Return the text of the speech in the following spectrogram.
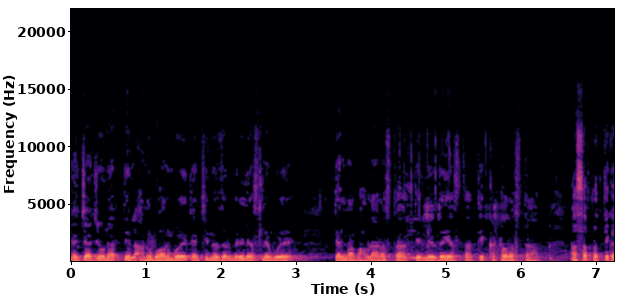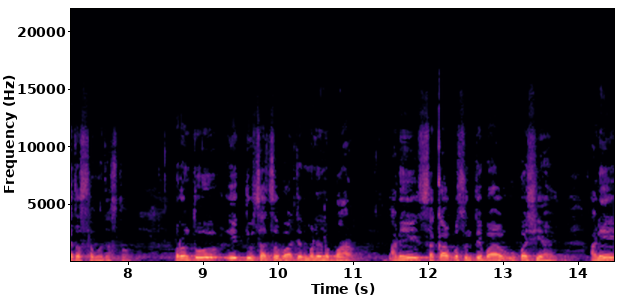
त्यांच्या जीवनातील अनुभवांमुळे त्यांची नजर मिळाली असल्यामुळे त्यांना भावना नसतात ते निर्दयी असतात ते कठोर असतात असा प्रत्येकाचा समज असतो. परंतु एक दिवसाचं बाळ जन्मलेलं बाळ आणि सकाळपासून ते बाळ उपाशी आहे आणि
